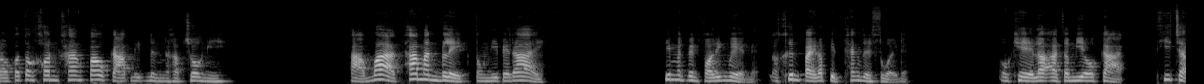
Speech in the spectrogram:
เราก็ต้องค่อนข้างเฝ้ากราฟนิดนึงนะครับ ช่วงนี้ ถามว่าถ้ามันเบรกตรงนี้ไปได้ ที่มันเป็น falling wedge เนี่ย เราขึ้นไปแล้วปิดแท่งสวยๆเนี่ย โอเค เราอาจจะมีโอกาส ที่จะ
